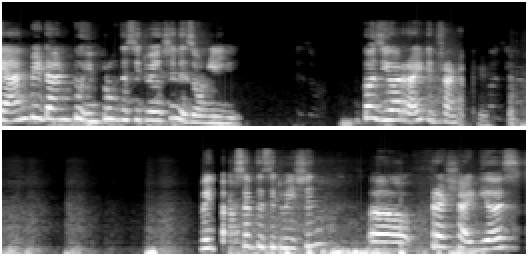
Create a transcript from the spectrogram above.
can be done to improve the situation is only you because you are right in front of Okay. when you accept the situation uh, fresh ideas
